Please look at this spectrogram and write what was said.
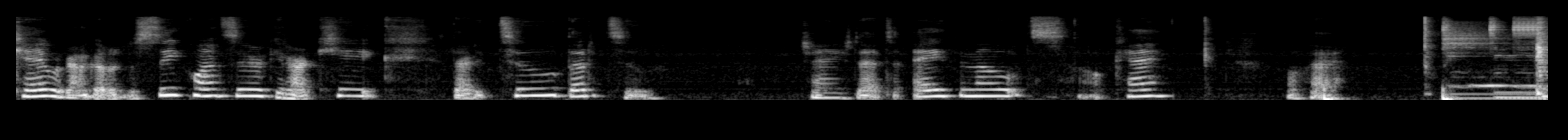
Okay, we're gonna go to the sequencer, get our kick, 32, 32. Change that to eighth notes. Okay. Okay.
